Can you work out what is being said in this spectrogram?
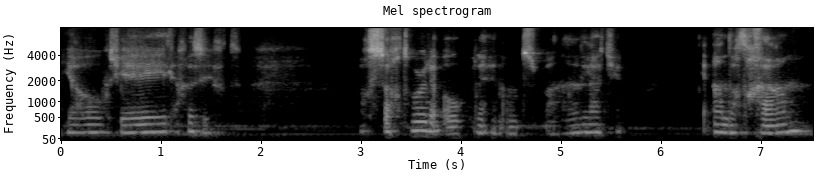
je hoofd, je hele gezicht. Mag zacht worden, openen en ontspannen. En laat je je aandacht gaan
